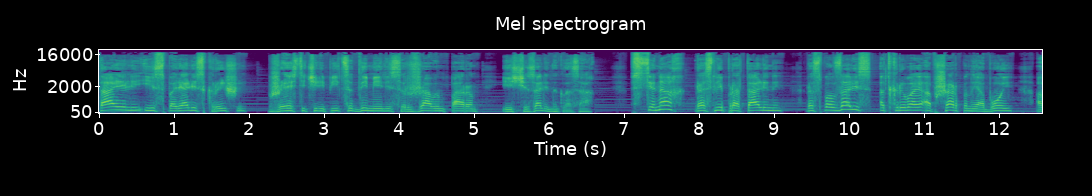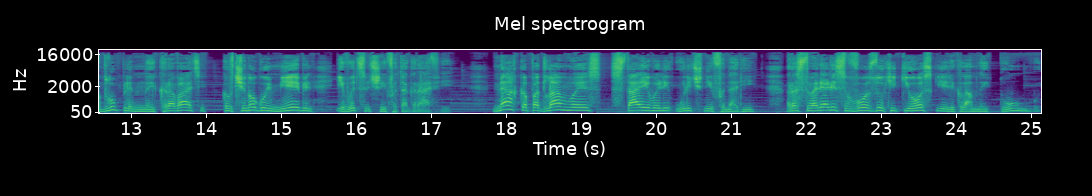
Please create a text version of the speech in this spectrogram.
Таяли и испарялись крыши, жести черепица дымились ржавым паром и исчезали на глазах. В стенах росли проталины, расползались, открывая обшарпанные обои, облупленные кровати, колченогую мебель и выцветшие фотографии. Мягко подламываясь, стаивали уличные фонари, растворялись в воздухе киоски и рекламные тумбы.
